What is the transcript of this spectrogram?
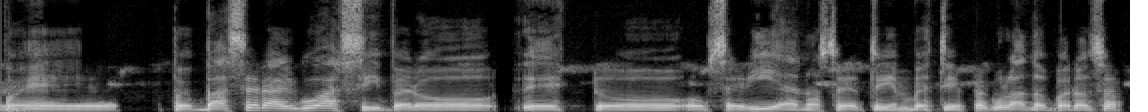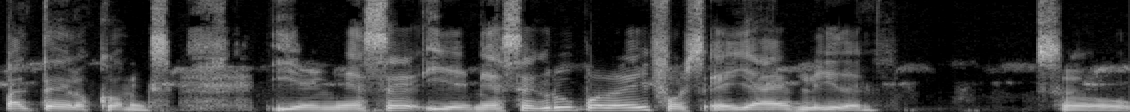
Pues, pues va a ser algo así, pero esto, o sería, no sé, estoy, estoy especulando, pero eso es parte de los cómics. Y en ese, y en ese grupo de A-Force, ella es líder. So,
